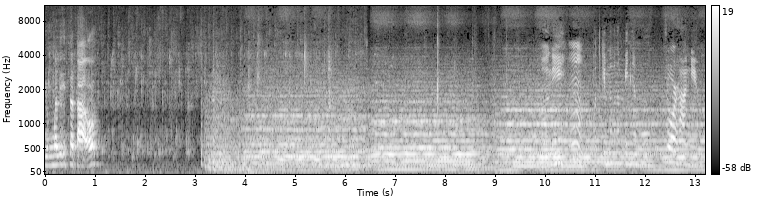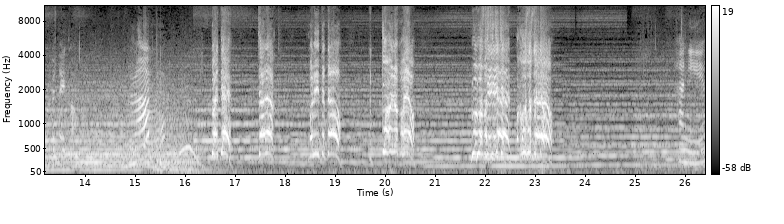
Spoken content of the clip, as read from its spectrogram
Yung maliit na tao, honey. Basta ikaw. Sarap? Pwede! Tiyanak! Maliit na tao! Kung ano pa kayo! Lumabas kayo dyan! Mag-usap na tayo! Honey,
